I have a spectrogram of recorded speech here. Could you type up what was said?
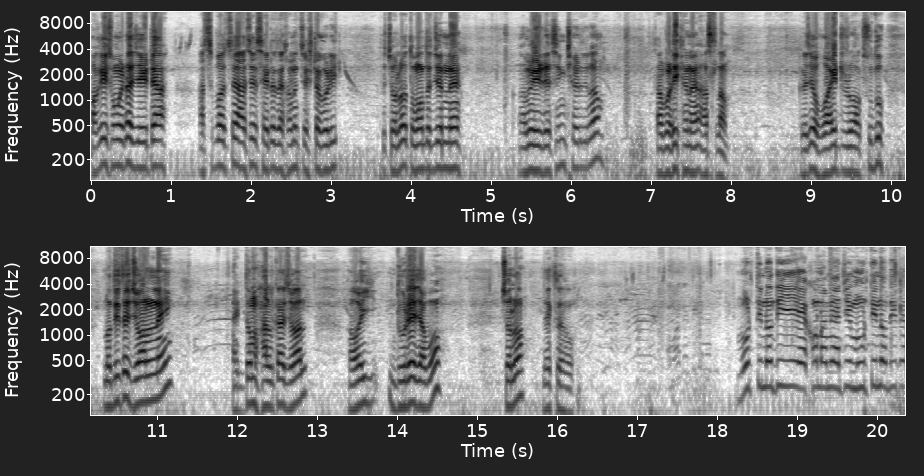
বাকি সময়টা যেটা আশেপাশে আছে, সেটা দেখানোর চেষ্টা করি। তো চলো, তোমাদের জন্যে আমি রেসিং ছেড়ে দিলাম, তারপর এখানে আসলাম। হচ্ছে হোয়াইট রক শুধু নদীতে জল নেই একদম হালকা জল ওই দূরে যাব। চলো দেখতে থাকো। মূর্তি নদী এখন আমি আছি মূর্তি নদীতে।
